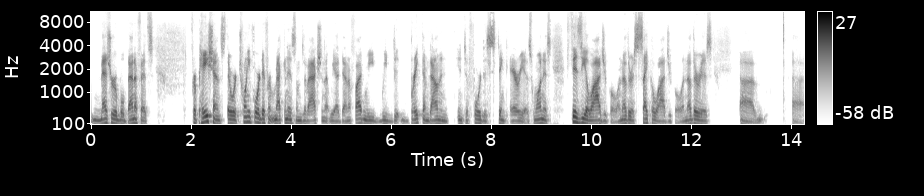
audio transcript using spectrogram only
measurable benefits for patients. There were 24 different mechanisms of action that we identified, and we we break them down in, into four distinct areas. One is physiological, another is psychological, another is uh, uh,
